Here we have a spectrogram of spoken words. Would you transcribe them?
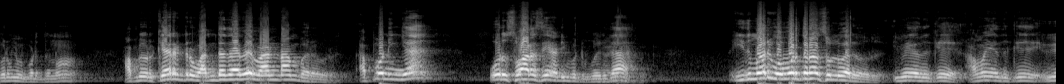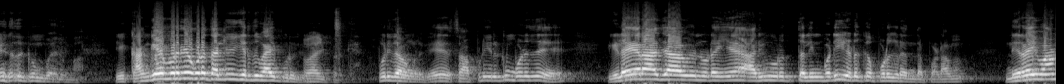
பெருமைப்படுத்தணும்? அப்படி ஒரு கேரக்டர் வந்ததாவே வேண்டாம் பாரு அவர். அப்போ நீங்கள் ஒரு சுவாரஸ்யம் அடிபட்டு போயிருதா? இது மாதிரி ஒவ்வொருத்தராக சொல்லுவார் அவர். இவன் எதுக்கு? அவன் எதுக்கு? இவன் எதுக்கும் பாரு. கங்கை மரனே கூட தள்ளி வைக்கிறதுக்கு வாய்ப்பு இருக்குது வாய்ப்பு புரியுதா உங்களுக்கு? ஸோ அப்படி இருக்கும் பொழுது இளையராஜாவினுடைய அறிவுறுத்தலின்படி எடுக்கப்படுகிற இந்த படம் நிறைவான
